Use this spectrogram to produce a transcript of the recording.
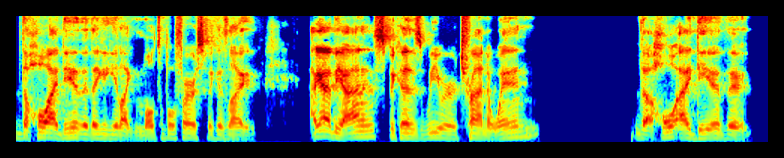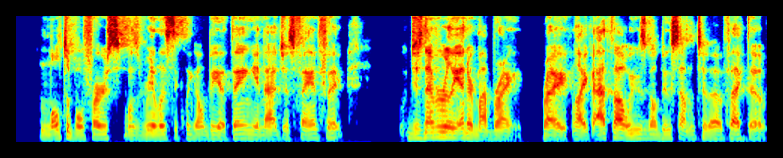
the whole idea that they could get like multiple firsts, because like I gotta be honest, because we were trying to win, the whole idea that multiple firsts was realistically gonna be a thing and not just fanfic just never really entered my brain, right? Like I thought we was gonna do something to the effect of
